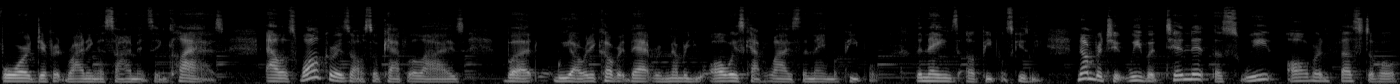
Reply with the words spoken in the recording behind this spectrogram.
for different writing assignments in class. Alice Walker is also capitalized, but we already covered that. Remember, you always capitalize the name of people the names of people, excuse me. Number two, we've attended the Sweet Auburn Festival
